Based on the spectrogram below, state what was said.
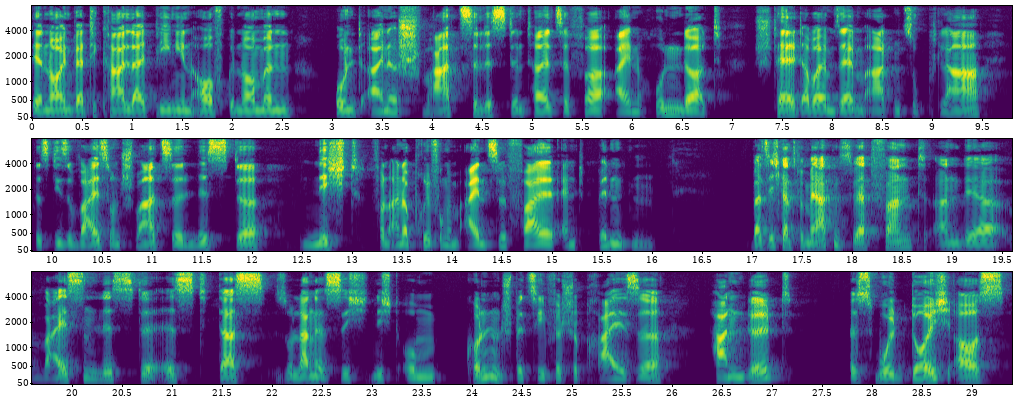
der neuen Vertikalleitlinien aufgenommen und eine schwarze Liste in Teilziffer 100, stellt aber im selben Atemzug klar, dass diese weiße und schwarze Liste nicht von einer Prüfung im Einzelfall entbinden. Was ich ganz bemerkenswert fand an der weißen Liste ist, dass solange es sich nicht um kundenspezifische Preise handelt, es wohl durchaus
